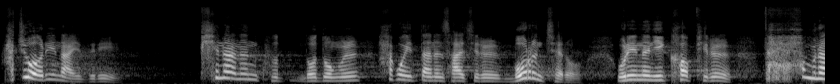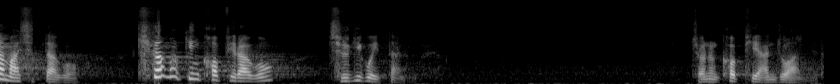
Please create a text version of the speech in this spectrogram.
아주 어린 아이들이 피나는 노동을 하고 있다는 사실을 모른 채로 우리는 이 커피를 너무나 맛있다고 기가 막힌 커피라고 즐기고 있다는 거예요. 저는 커피 안 좋아합니다.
